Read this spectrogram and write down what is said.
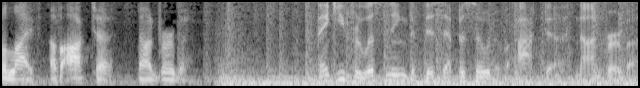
a life of acta non verba. Thank you for listening to this episode of Acta Non Verba.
